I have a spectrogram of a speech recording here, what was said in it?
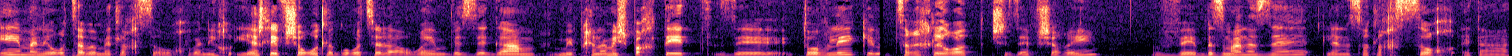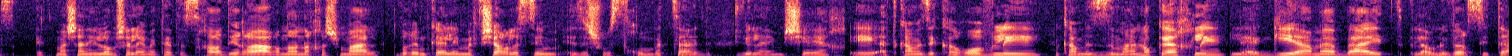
אם אני רוצה באמת לחסוך, ויש לי אפשרות לגור אצל ההורים, וזה גם מבחינה משפחתית, זה טוב לי, כאילו צריך לראות שזה אפשרי. ובזמן הזה לנסות לחסוך את, ה, את מה שאני לא משלמת, את השכר דירה, ארנונה, חשמל, דברים כאלה, אם אפשר לשים איזשהו סכום בצד בשביל ההמשך. אה, עד כמה זה קרוב לי, כמה זמן לוקח לי להגיע מהבית לאוניברסיטה.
